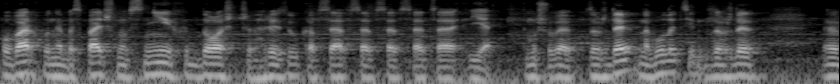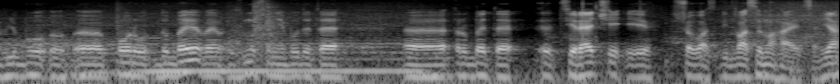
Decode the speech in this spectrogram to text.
поверху небезпечно, сніг, дощ, грязюка, все, все, все, все це є. Тому що ви завжди на вулиці, завжди е, в будь-яку пору доби ви змушені будете робити е, ці речі, і що вас від вас вимагається. Я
